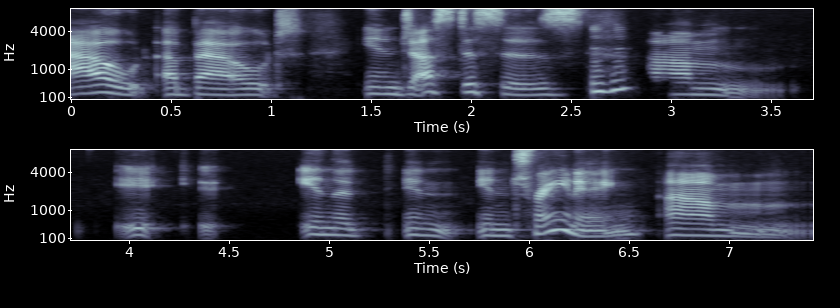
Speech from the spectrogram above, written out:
out about injustices mm-hmm. um, in the in in training um,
